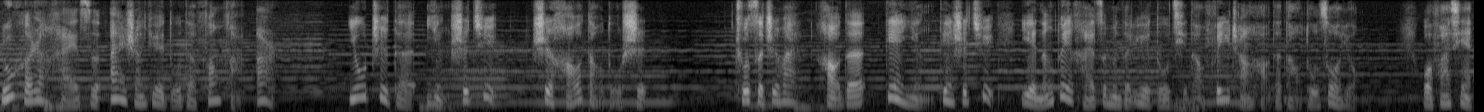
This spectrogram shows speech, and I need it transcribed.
如何让孩子爱上阅读的方法二：优质的影视剧是好导读师。除此之外，好的电影、电视剧也能对孩子们的阅读起到非常好的导读作用。我发现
